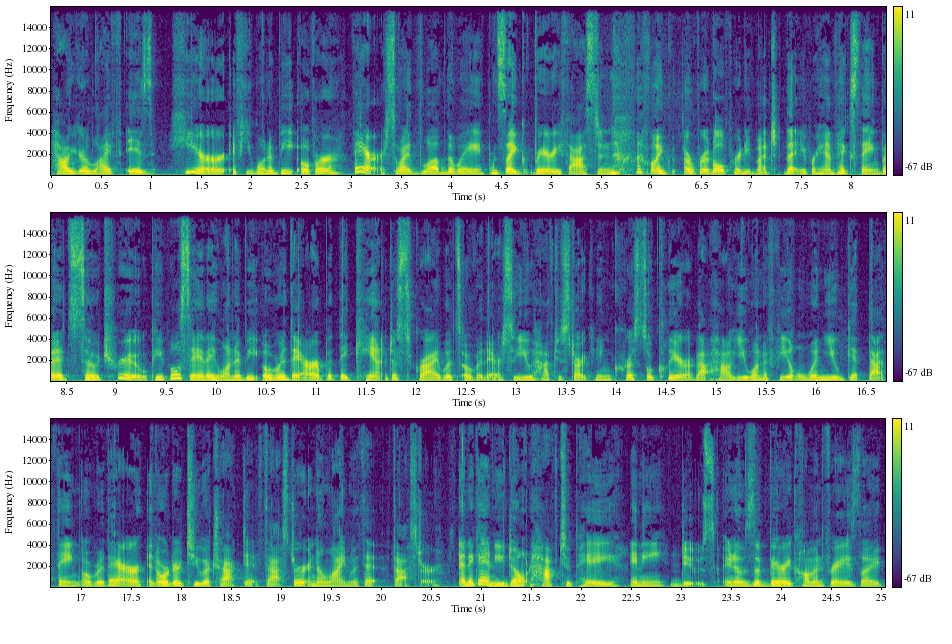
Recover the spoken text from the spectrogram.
how your life is here if you want to be over there. So I love the way it's like very fast and like a riddle, pretty much, the Abraham Hicks thing, but it's so true. People say they want to be over there, but they can't describe what's over there. So you have to start getting crystal clear about how you want to feel when you get that thing over there in order to attract it faster and align with it faster. And again, you don't have to pay any dues. You know, it's a very common phrase like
